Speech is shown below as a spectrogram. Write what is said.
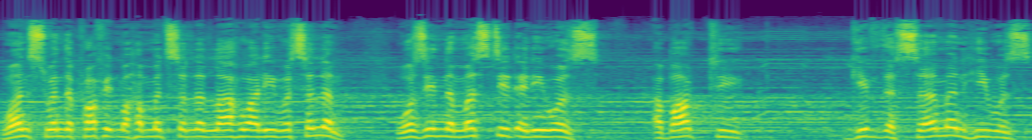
Once when the Prophet Muhammad sallallahu alaihi wasallam was in the masjid and he was about to give the sermon, he was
